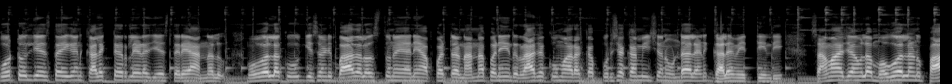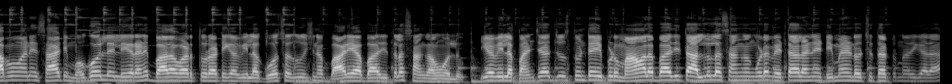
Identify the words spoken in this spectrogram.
కోర్టులు చేస్తాయి కానీ కలెక్టర్ లేడ చేస్తారే అన్నలు. మొగోళ్ళకు గిసంటి బాధలు వస్తున్నాయని అప్పట్లో నన్న పని రాజకుమారక్క పురుష కమిషన్ ఉండాలని గలమెత్తింది సమాజంలో మొగోళ్ళను పాపం అనే సాటి మొగోళ్ళే లేరని బాధపడుతురట ఇక వీళ్ళ గోస చూసిన భార్యా బాధితుల సంఘం వాళ్ళు ఇక వీళ్ళ పంచాయతీ చూస్తుంటే ఇప్పుడు మామల బాధిత అల్లుల సంఘం కూడా పెట్టాలనే డిమాండ్ వచ్చేటట్టున్నది కదా.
